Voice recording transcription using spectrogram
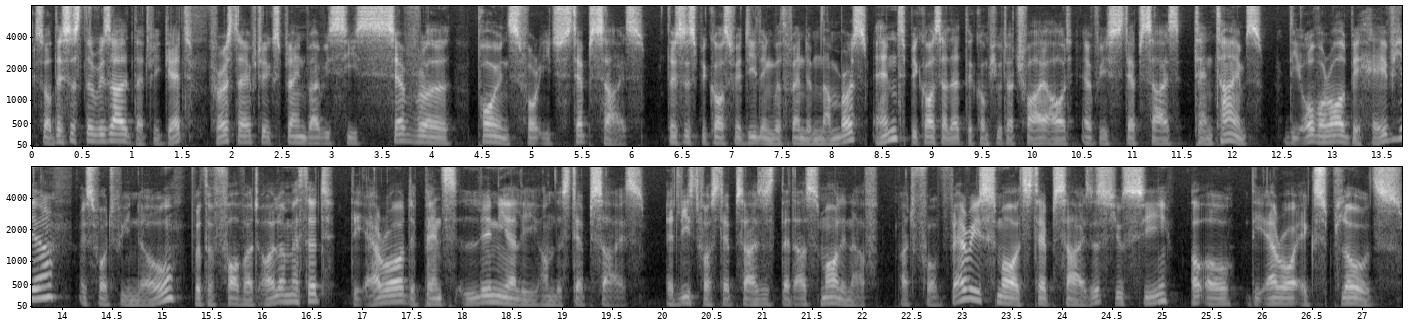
So this is the result that we get. First I have to explain why we see several points for each step size. This is because we're dealing with random numbers and because I let the computer try out every step size 10 times. The overall behavior is what we know. With the forward Euler method, the error depends linearly on the step size, at least for step sizes that are small enough. But for very small step sizes, you see, oh oh, the error explodes.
